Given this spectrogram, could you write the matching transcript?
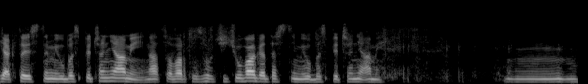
jak to jest z tymi ubezpieczeniami, na co warto zwrócić uwagę też z tymi ubezpieczeniami. Mm,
